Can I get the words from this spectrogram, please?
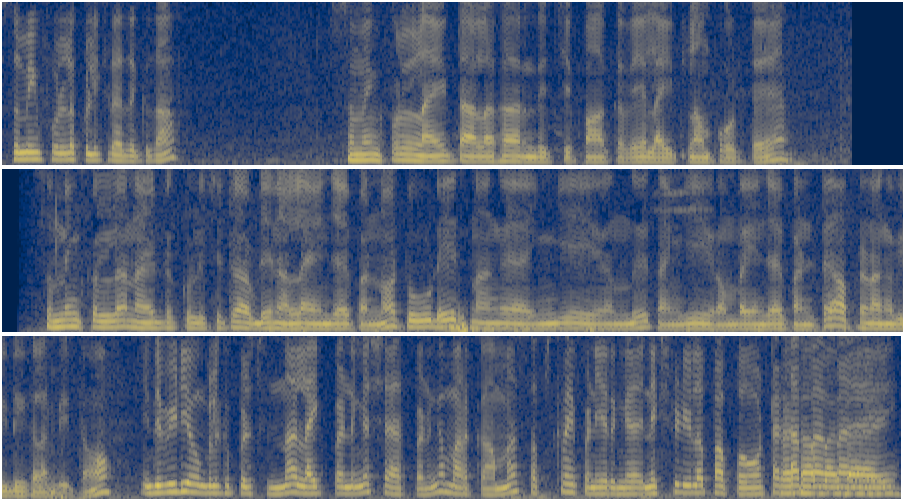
ஸ்விம்மிங் பூலில் குளிக்கிறதுக்கு தான். ஸ்விம்மிங் பூல் நைட் அழகாக இருந்துச்சு. பார்க்கவே லைட்லாம் போட்டு. ஸ்விம்மிங் பூலில் நைட்டு குளிச்சுட்டு அப்படியே நல்லா என்ஜாய் பண்ணோம். டூ டேஸ் நாங்கள் இங்கேயே இருந்து தங்கி ரொம்ப என்ஜாய் பண்ணிட்டு அப்புறம் நாங்கள் வீட்டுக்கு கிளம்பிட்டோம். இந்த வீடியோ உங்களுக்கு பிடிச்சிருந்தா லைக் பண்ணுங்கள் ஷேர் பண்ணுங்கள் மறக்காமல் சப்ஸ்கிரைப் பண்ணிடுங்க நெக்ஸ்ட் வீடியோவில் பார்ப்போம். டாடா பாய்.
